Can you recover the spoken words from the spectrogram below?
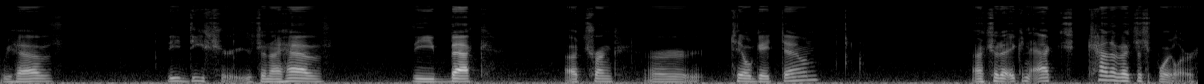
we have the D-Series, and I have the back uh, trunk or tailgate down that it can act kind of as a spoiler.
